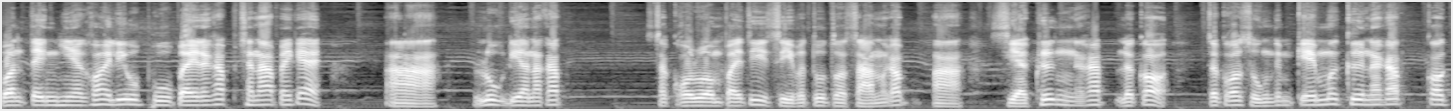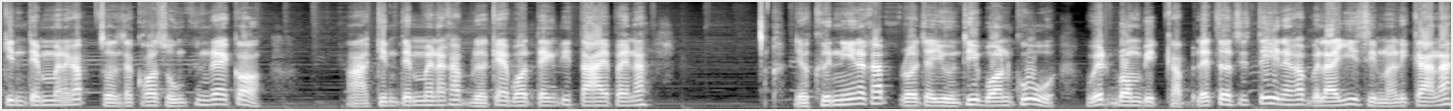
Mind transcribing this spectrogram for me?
บอลเต็งเฮียเขาให้ลิเวอร์พูลไปนะครับ ชนะไปแค่ อ่าลูกเดียวนะครับสกอร์รวมไปที่ 4 ประตูต่อ3นะครับอ่าเสียครึ่งนะครับ แล้วก็สกอร์สูงเต็มเกมเมื่อคืนนะครับ ก็กินเต็มไปนะครับ ส่วนสกอร์สูงครึ่งแรกก็อ่ากินเต็มไปนะครับ เหลือแค่บอลเต็งที่ตายไปนะ เดี๋ยวคืนนี้นะครับเราจะอยู่ที่บอลคู่เวสต์บอมบิดกับเลสเตอร์ซิตี้นะครับเวลา 20นาฬิกานะ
